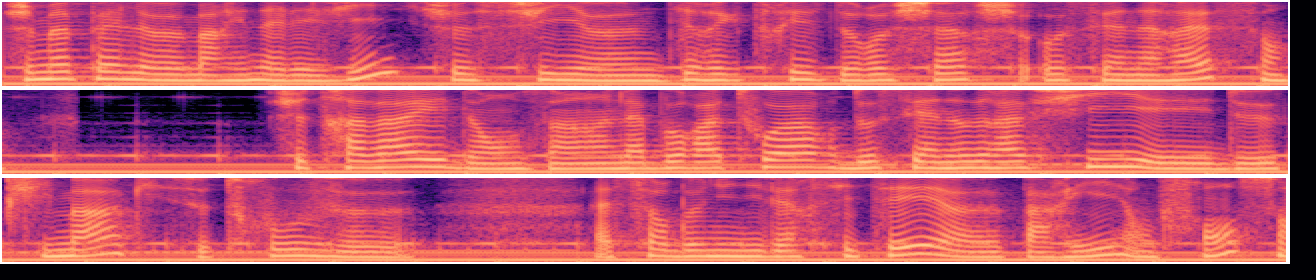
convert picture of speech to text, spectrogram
Je m'appelle euh, Marina Lévy, je suis euh, directrice de recherche au CNRS. Je travaille dans un laboratoire d'océanographie et de climat qui se trouve euh, à Sorbonne Université, à Paris, en France.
